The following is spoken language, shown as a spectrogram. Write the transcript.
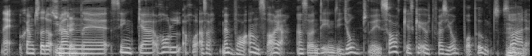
Nej, skämt åsido. Men eh, synka, håll, håll, alltså, men var ansvariga. Alltså det är jobb, saker ska utföras jobb på, punkt. Så mm. är det.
